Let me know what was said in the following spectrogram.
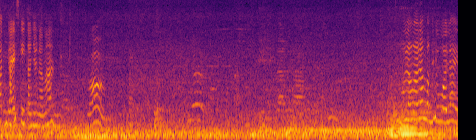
Lambot guys, kita nyo naman. Wow. Wala nga lang maghiwalay.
